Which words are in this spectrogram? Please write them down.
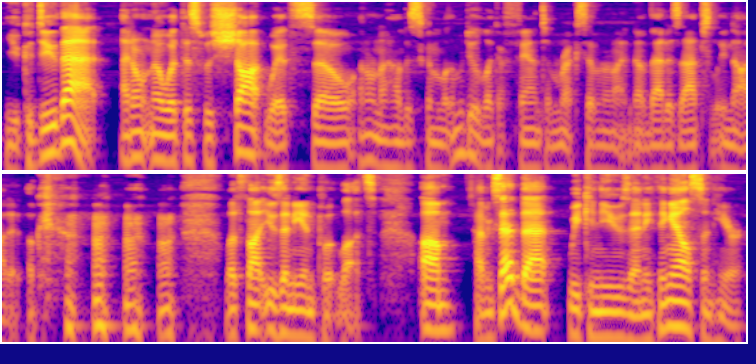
you could do that. I don't know what this was shot with, so I don't know how this is going to look. Let me do like a Phantom Rec 709. No, that is absolutely not it. Okay. Let's not use any input LUTs. Um, having said that, we can use anything else in here.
